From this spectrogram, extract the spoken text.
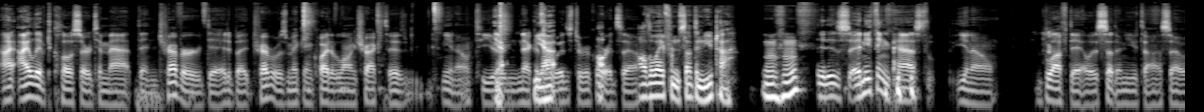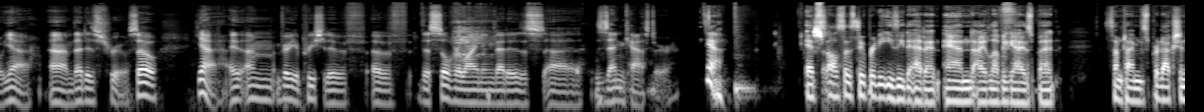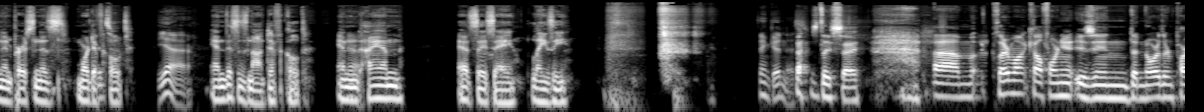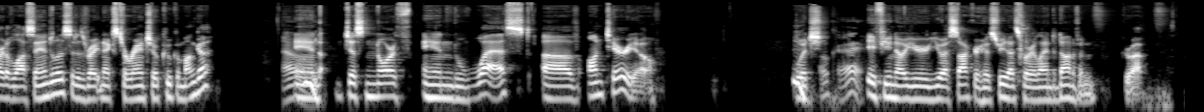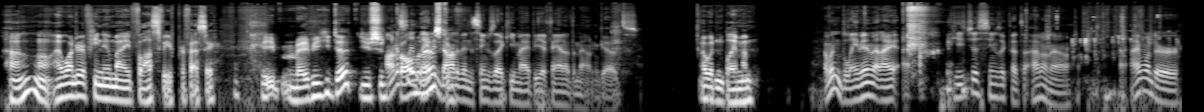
I, I lived closer to Matt than Trevor did, but Trevor was making quite a long trek to, you know, to your Yeah. neck of Yeah. the woods to record. So All the way from southern Utah. Mm-hmm. it is anything past, you know, Bluffdale is southern Utah. So yeah, um, that is true. So yeah, I, I'm very appreciative of the silver lining that is uh, Zencastr. Yeah, it's So- also super easy to edit, and I love you guys, but sometimes production in person is more difficult. Yeah, and this is not difficult. And Yeah. I am, as they say, lazy. Thank goodness. as they say. Um, Claremont, California is in the northern part of Los Angeles. It is right next to Rancho Cucamonga Oh, and just north and west of Ontario. Hmm. Which, okay. if you know your U.S. soccer history, that's where Landon Donovan grew up. Oh, I wonder if he knew my philosophy professor. He, maybe he did. You should Honestly, call him and Landon ask him. Donovan seems like he might be a fan of the Mountain Goats. I wouldn't blame him. I wouldn't blame him, and I, I he just seems like that's. I don't know. I I wonder.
